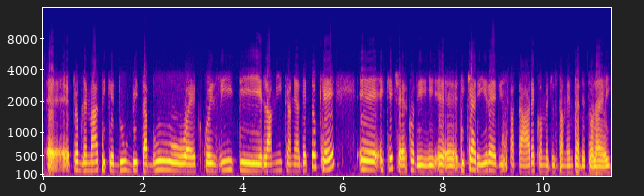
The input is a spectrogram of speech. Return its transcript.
eh, problematiche, dubbi, tabù, quesiti, l'amica mi ha detto che e, e che cerco di, eh, di chiarire e di sfatare come giustamente ha detto lei.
